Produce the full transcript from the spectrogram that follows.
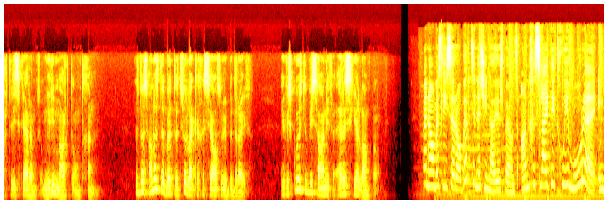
agter die skerms om hierdie mark te ontgin. Dit was Hannes de Wit wat so lekker gesels oor die bedryf. Ek is Koos de Pisani vir RSG Landbou. My naam is Lise Roberts en as jy nou eers by ons aangesluit het, goeiemôre en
